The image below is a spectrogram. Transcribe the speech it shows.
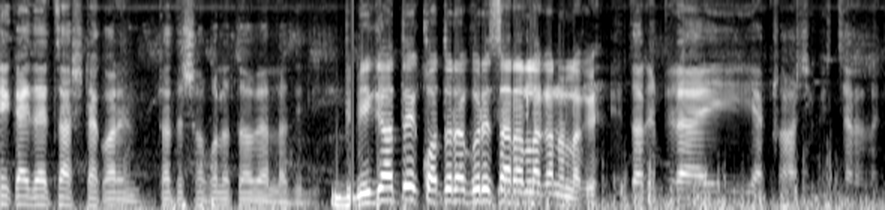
এই কায়দায় চাষটা করেন তাতে সফলতা হবে আল্লাহ দিলি। বিঘাতে কতটা করে চারা লাগানো লাগে? ধরেন প্রায় একশো আশি পিস চারা লাগে।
